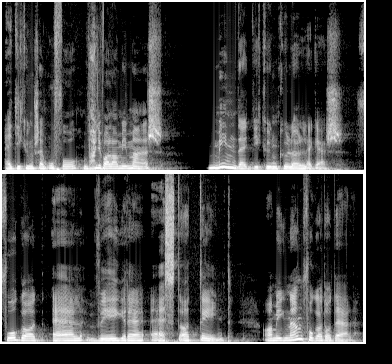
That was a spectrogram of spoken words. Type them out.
egyikünk sem UFO, vagy valami más, mindegyikünk különleges. Fogad el végre ezt a tényt. Amíg nem fogadod el,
